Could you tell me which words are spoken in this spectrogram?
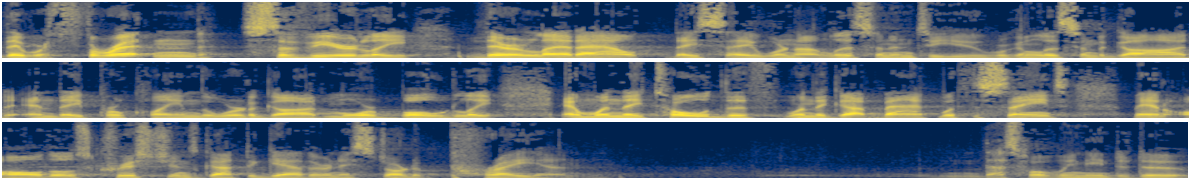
They were threatened severely. They're let out. They say, we're not listening to you. We're going to listen to God. And they proclaim the word of God more boldly. And when they told the, when they got back with the saints, man, all those Christians got together and they started praying. That's what we need to do.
